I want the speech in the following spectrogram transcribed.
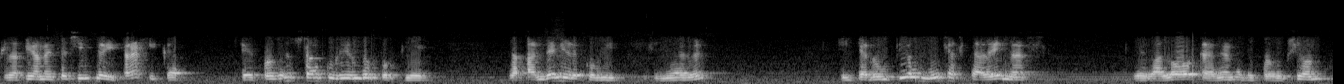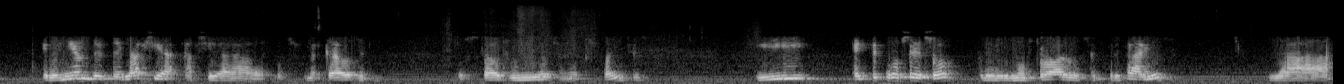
relativamente simple y trágica. El proceso está ocurriendo porque la pandemia de COVID-19 interrumpió muchas cadenas de valor, cadenas de producción que venían desde el Asia hacia los mercados de los Estados Unidos en otros países. Y este proceso le demostró a los empresarios la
